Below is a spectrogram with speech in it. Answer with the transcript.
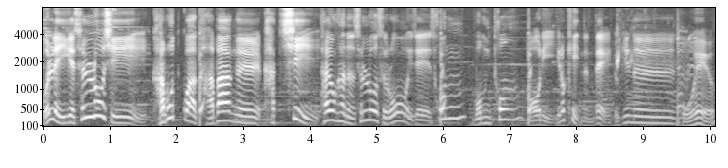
원래 이게 슬롯이 갑옷과 가방을 같이 사용하는 슬롯으로 이제 손, 몸통, 머리 이렇게 있는데 여기는 뭐예요?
